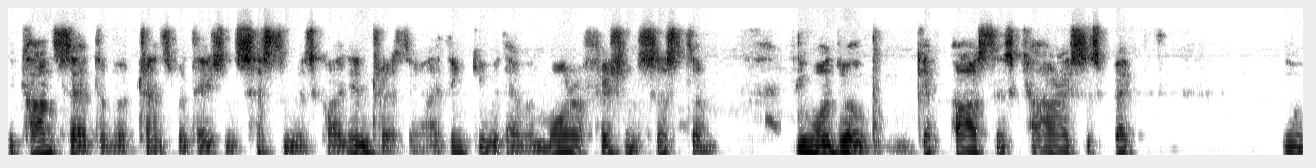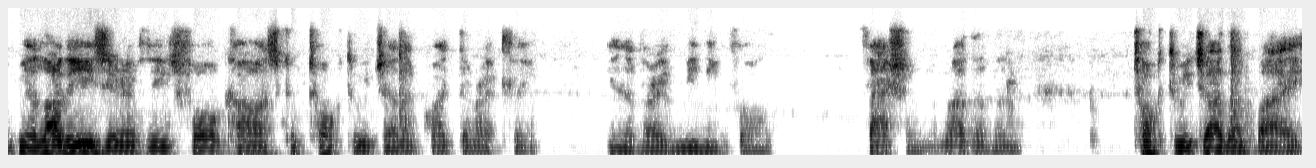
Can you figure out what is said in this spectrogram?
the concept of a transportation system is quite interesting. I think you would have a more efficient system. If you want to get past this car, I suspect it would be a lot easier if these four cars could talk to each other quite directly in a very meaningful fashion rather than talk to each other by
